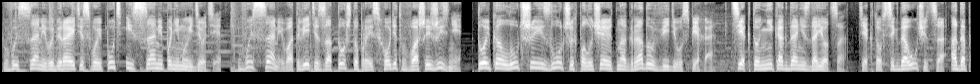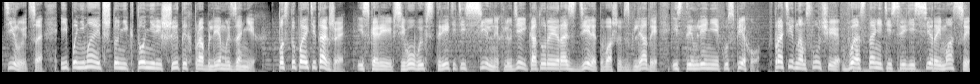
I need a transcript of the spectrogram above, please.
Вы сами выбираете свой путь и сами по нему идете. Вы сами в ответе за то, что происходит в вашей жизни. Только лучшие из лучших получают награду в виде успеха. Те, кто никогда не сдается, те, кто всегда учится, адаптируется и понимает, что никто не решит их проблемы за них. Поступайте так же, и, скорее всего, вы встретите сильных людей, которые разделят ваши взгляды и стремление к успеху. Противном случае вы останетесь среди серой массы,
